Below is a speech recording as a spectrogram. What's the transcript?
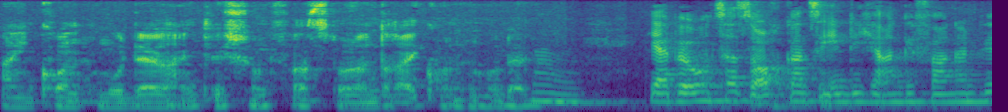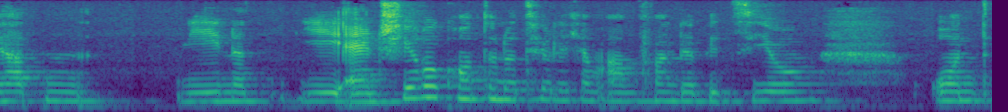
Ein-Konten-Modell eigentlich schon fast oder ein Drei-Konten-Modell. Mhm. Ja, bei uns hat es auch ganz ähnlich angefangen. Wir hatten je, je ein Girokonto natürlich am Anfang der Beziehung und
